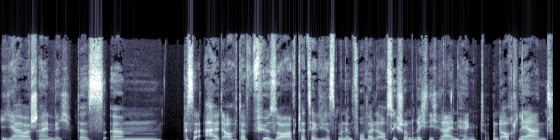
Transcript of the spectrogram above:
Ja, wahrscheinlich. Das ähm, das halt auch dafür sorgt tatsächlich, dass man im Vorfeld auch sich schon richtig reinhängt und auch lernt.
